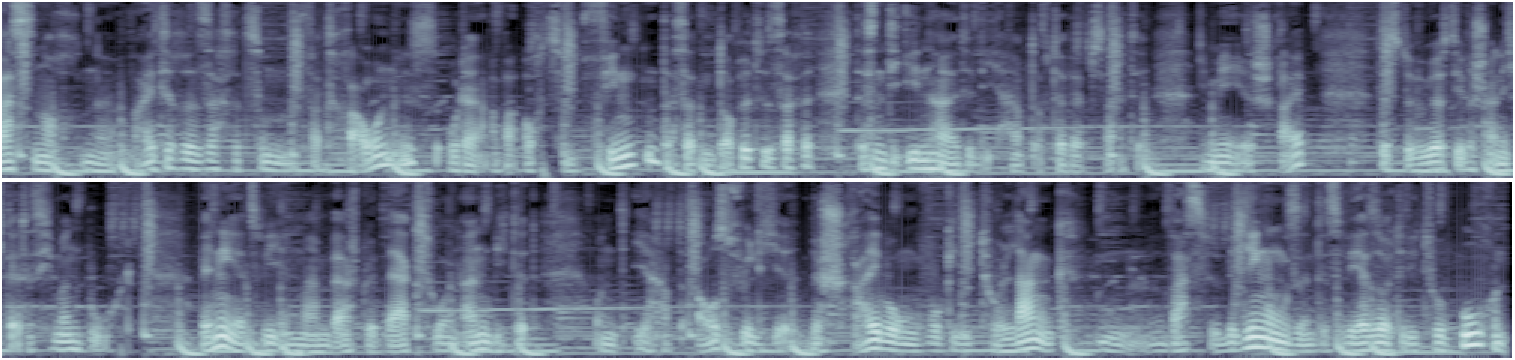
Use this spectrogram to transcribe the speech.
Was noch eine weitere Sache zum Vertrauen ist oder aber auch zum Finden, das hat eine doppelte Sache, das sind die Inhalte, die ihr habt auf der Webseite. Je mehr ihr schreibt, desto höher ist die Wahrscheinlichkeit, dass jemand bucht. Wenn ihr jetzt wie in meinem Beispiel Bergtouren anbietet und ihr habt ausführliche Beschreibungen, wo geht die Tour lang, was für Bedingungen sind es, wer sollte die Tour buchen,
